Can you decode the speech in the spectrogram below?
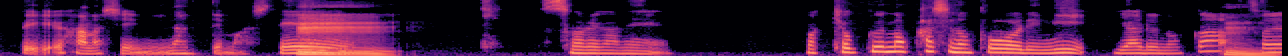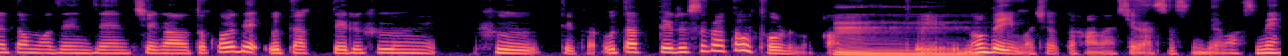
っていう話になってまして、うん。それがね、まあ、曲の歌詞の通りにやるのか、うんそれとも全然違うところで歌ってる風、風っていうか、歌ってる姿を撮るのかうっん。ていうので、今ちょっと話が進んでますね。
